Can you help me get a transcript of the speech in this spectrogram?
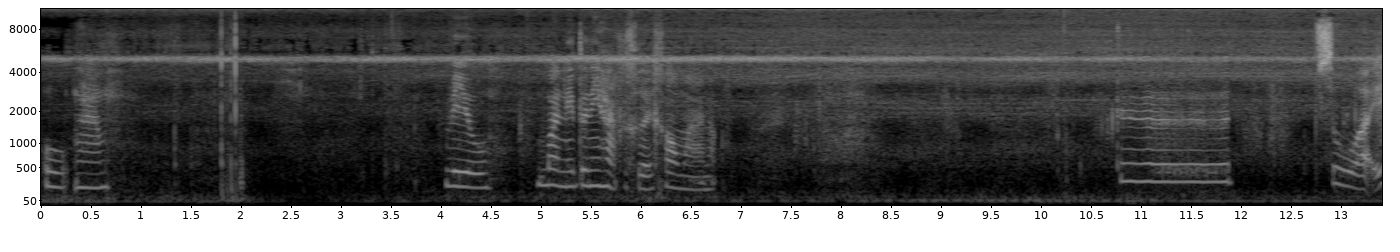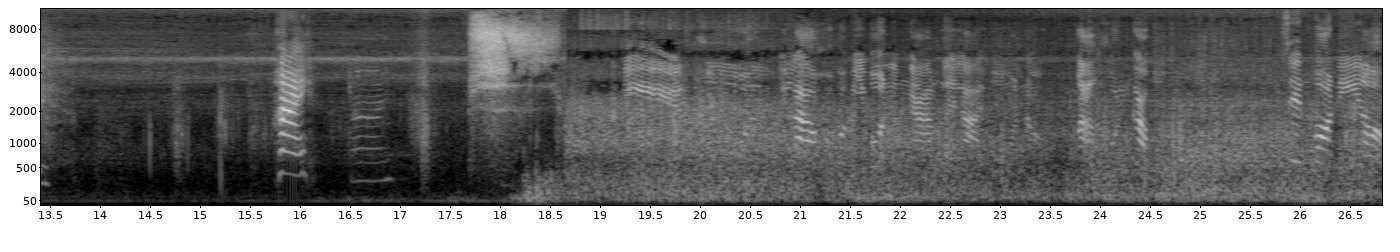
โอ้งาม วิววันนี้ตัวนี้หากเคยเข้ามาเนาะตืดสวยไฮใช่นี่ที่ลาวเขาก็มีโบนงามๆหลายๆโบนเนาะบางคนกับเส้นบอนนี้เนาะ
